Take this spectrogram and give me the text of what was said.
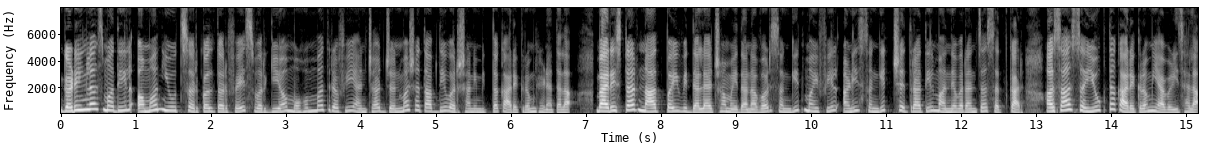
गडिंग्लजमधील अमन युथ सर्कलतर्फे स्वर्गीय मोहम्मद रफी यांच्या जन्मशताब्दी वर्षानिमित्त कार्यक्रम घेण्यात आला. बॅरिस्टर नाथ पै विद्यालयाच्या मैदानावर संगीत मैफिल आणि संगीत क्षेत्रातील मान्यवरांचा सत्कार असा संयुक्त कार्यक्रम यावेळी झाला.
